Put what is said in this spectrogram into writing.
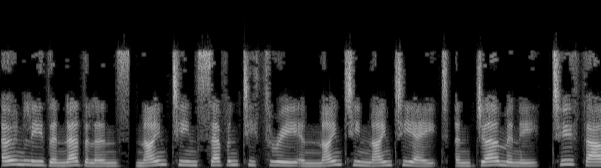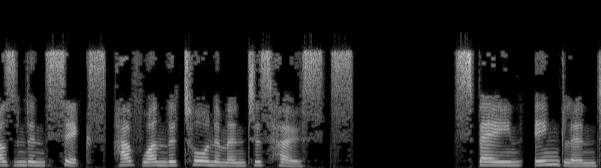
Only the Netherlands 1973 and 1998 and Germany 2006 have won the tournament as hosts. Spain, England,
